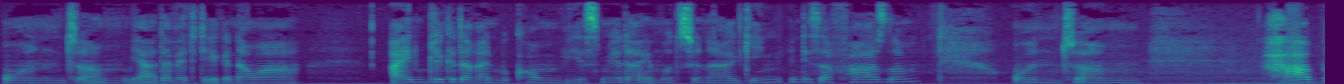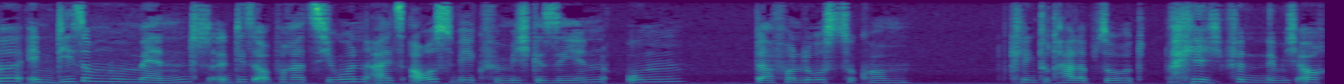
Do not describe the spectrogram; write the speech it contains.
Und ähm, ja, da werdet ihr genauer Einblicke da rein bekommen, wie es mir da emotional ging in dieser Phase. Und ähm, habe in diesem Moment diese Operation als Ausweg für mich gesehen, um davon loszukommen klingt total absurd. Ich finde nämlich auch,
